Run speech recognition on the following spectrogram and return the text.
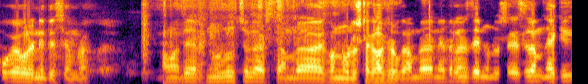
কোকা কোলা নিতেছি আমরা। আমাদের নুডলস চলে আসছে, আমরা এখন নুডলসটা খাওয়া শুরু আমরা নেদারল্যান্ডস যে নুডলসটা গেছিলাম একই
